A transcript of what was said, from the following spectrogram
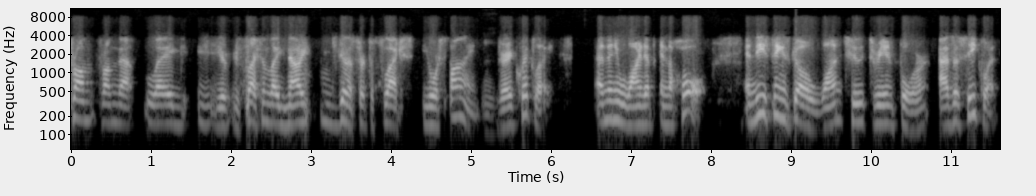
from from that leg, you're, you're flexing leg. Now you're going to start to flex your spine Mm. very quickly, and then you wind up in the hole. And these things go one, two, three, and four as a sequence.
